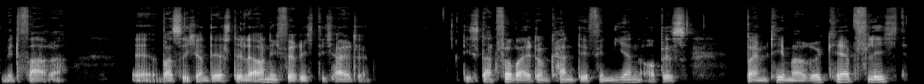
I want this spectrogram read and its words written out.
mit Fahrer, äh, was ich an der Stelle auch nicht für richtig halte. Die Stadtverwaltung kann definieren, ob es beim Thema Rückkehrpflicht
